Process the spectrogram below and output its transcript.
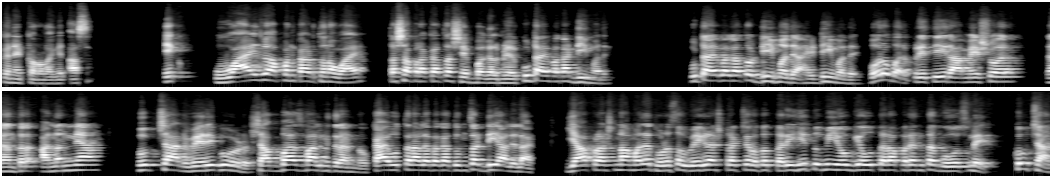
कनेक्ट करावा लागेल. असा. एक वाय जो आपण काढतो ना वाय तशा प्रकारचा शेप बघायला मिळेल. कुठं आहे बघा? डी मध्ये. कुठं आहे बघा तो? डी मध्ये आहे. डी मध्ये. बरोबर? प्रीती रामेश्वर त्यानंतर अनन्या. खूप छान. व्हेरी गुड शाब्बास बालमित्रांनो. काय उत्तर आलं बघा? तुमचं डी आलेलं आहे. या प्रश्नामध्ये थोडंसं वेगळं स्ट्रक्चर होतं तरीही तुम्ही योग्य उत्तरापर्यंत पोहोचले. खूप छान.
